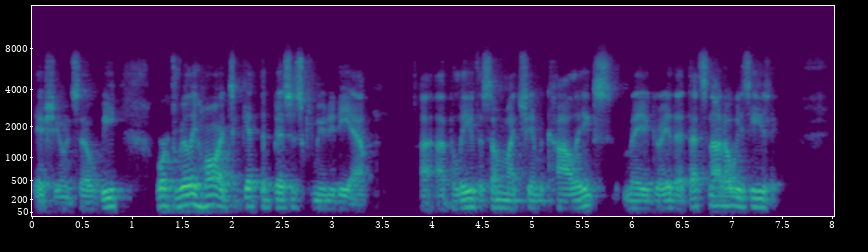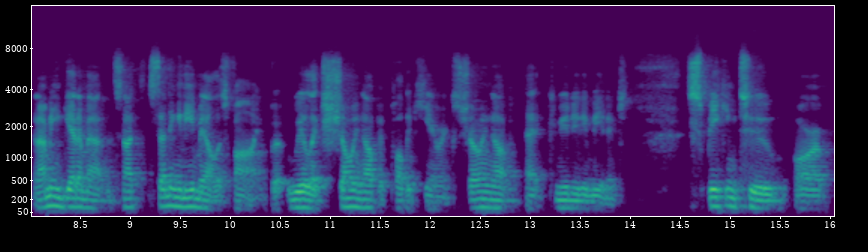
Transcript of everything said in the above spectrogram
issue. And so we worked really hard to get the business community out. I, I believe that some of my chamber colleagues may agree that that's not always easy. And I mean, get them out. It's not sending an email is fine, but really like showing up at public hearings, showing up at community meetings, speaking to our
